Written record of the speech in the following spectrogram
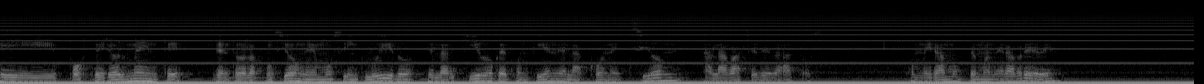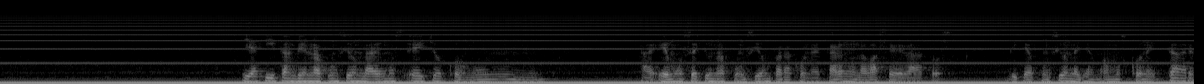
eh, posteriormente dentro de la función hemos incluido el archivo que contiene la conexión a la base de datos. Lo miramos de manera breve. Y aquí también la función la hemos hecho con un ah, hemos hecho una función para conectarnos a la base de datos. Dicha función la llamamos conectar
